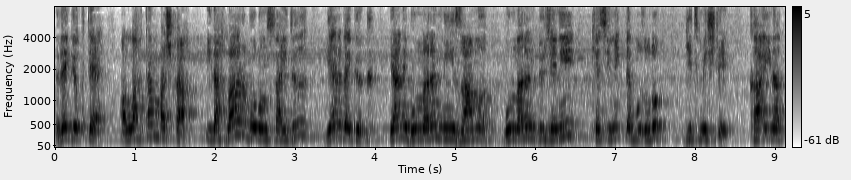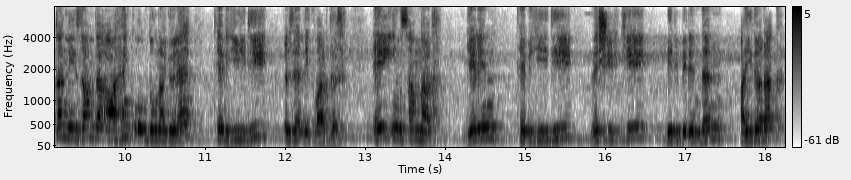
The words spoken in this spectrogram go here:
ve gökte Allah'tan başka ilahlar bulunsaydı yer ve gök yani bunların nizamı, bunların düzeni kesinlikle bozulup gitmişti. Kainatta nizam ve ahenk olduğuna göre tevhidi özellik vardır. Ey insanlar gelin tevhidi ve şirki birbirinden ayırarak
